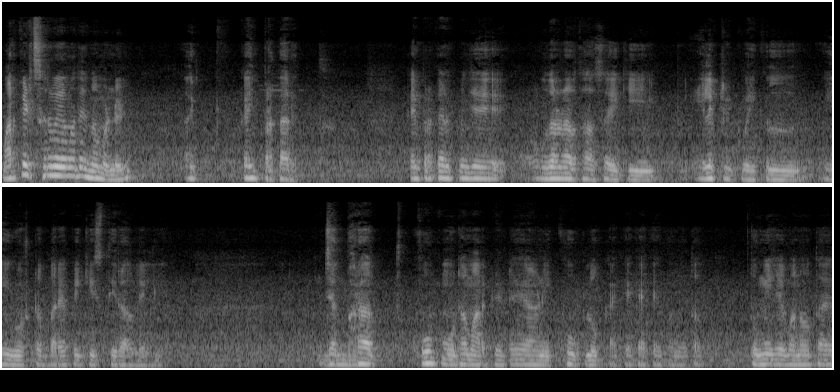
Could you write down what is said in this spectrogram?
मार्केट सर्वेमध्ये ना मंडळी काही प्रकार आहेत. काही प्रकार आहेत म्हणजे उदाहरणार्थ असं आहे की इलेक्ट्रिक व्हेकल ही गोष्ट बऱ्यापैकी स्थिरावलेली आहे. जगभरात खूप मोठं मार्केट आहे आणि खूप लोक काय काय काय काय बनवतात. तुम्ही जे बनवताय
